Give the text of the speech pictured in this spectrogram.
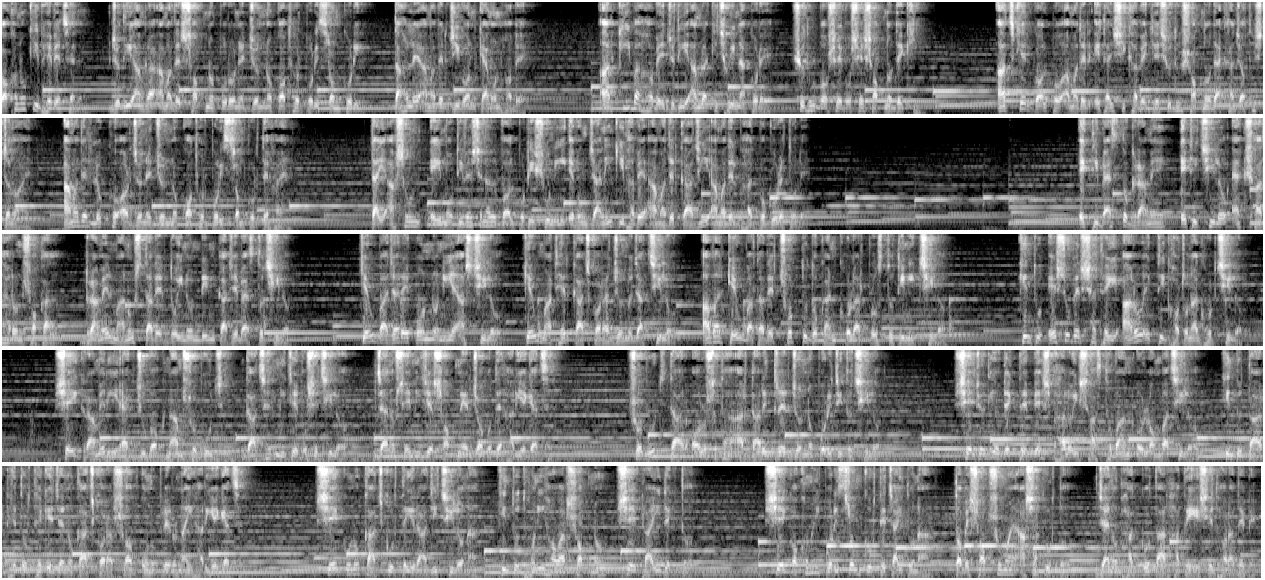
কখনো কি ভেবেছেন, যদি আমরা আমাদের স্বপ্ন পূরণের জন্য কঠোর পরিশ্রম করি, তাহলে আমাদের জীবন কেমন হবে? আর কি বা হবে যদি আমরা কিছুই না করে শুধু বসে বসে স্বপ্ন দেখি? আজকের গল্প আমাদের এটাই শিখাবে যে শুধু স্বপ্ন দেখা যথেষ্ট নয়, আমাদের লক্ষ্য অর্জনের জন্য কঠোর পরিশ্রম করতে হয়। তাই আসুন এই মোটিভেশনাল গল্পটি শুনি এবং জানি কীভাবে আমাদের কাজই আমাদের ভাগ্য গড়ে তোলে। একটি ব্যস্ত গ্রামে এটি ছিল এক সাধারণ সকাল। গ্রামের মানুষ তাদের দৈনন্দিন কাজে ব্যস্ত ছিল। কেউ বাজারে পণ্য নিয়ে আসছিল, কেউ মাঠের কাজ করার জন্য যাচ্ছিল, আবার কেউ বা তাদের ছোট্ট দোকান খোলার প্রস্তুতি নিচ্ছিল। কিন্তু এসবের সাথেই আরও একটি ঘটনা ঘটছিল। সেই গ্রামেরই এক যুবক নাম সবুজ গাছের নিচে বসেছিল, যেন সে নিজের স্বপ্নের জগতে হারিয়ে গেছে। সবুজ তার অলসতা আর দারিদ্র্যের জন্য পরিচিত ছিল। সে যদিও দেখতে বেশ ভালোই স্বাস্থ্যবান ও লম্বা ছিল, কিন্তু তার ভেতর থেকে যেন কাজ করার সব অনুপ্রেরণাই হারিয়ে গেছে। সে কোনো কাজ করতেই রাজি ছিল না, কিন্তু ধনী হওয়ার স্বপ্ন সে প্রায়ই দেখত। সে কখনোই পরিশ্রম করতে চাইতো না, তবে সবসময় আশা করত যেন ভাগ্য তার হাতে এসে ধরা দেবে।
